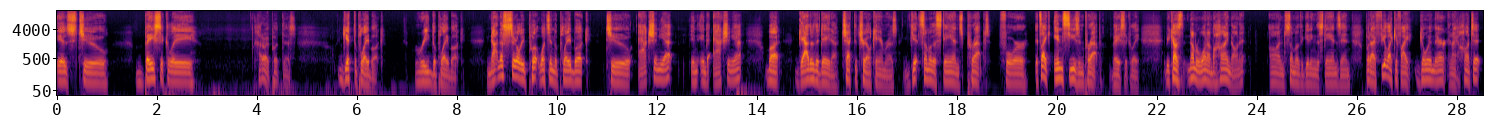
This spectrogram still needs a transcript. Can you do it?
is to basically how do i put this get the playbook read the playbook not necessarily put what's in the playbook to action yet, in, into action yet, but gather the data, check the trail cameras, get some of the stands prepped for it's like in season prep basically. Because number one, I'm behind on it on some of the getting the stands in, but I feel like if I go in there and I hunt it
